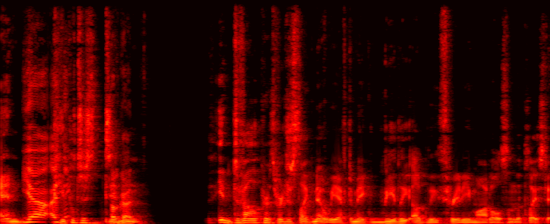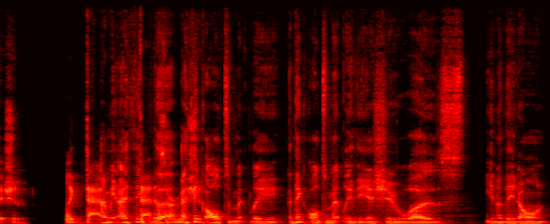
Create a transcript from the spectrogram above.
and Yeah, I people think just oh, didn't developers were just like, no, we have to make really ugly 3D models on the PlayStation. Like that. I mean, I think that is the, our I mission. think ultimately, I think ultimately the issue was, you know, they don't.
